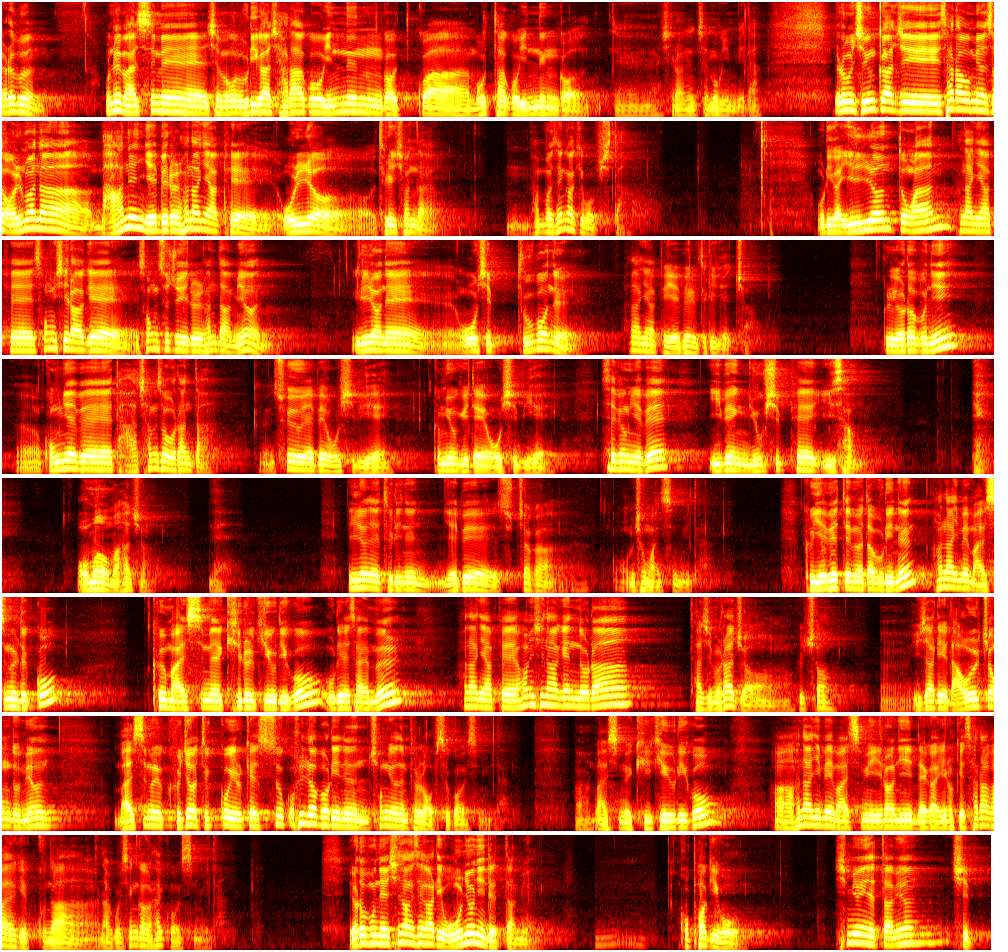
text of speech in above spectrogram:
여러분, 오늘 말씀의 제목은 우리가 잘하고 있는 것과 못하고 있는 것이라는 제목입니다. 여러분, 지금까지 살아오면서 얼마나 많은 예배를 하나님 앞에 올려드리셨나요? 음, 한번 생각해 봅시다. 우리가 1년 동안 하나님 앞에 성실하게 성수주의를 한다면 1년에 52번을 하나님 앞에 예배를 드리겠죠. 그리고 여러분이 어, 공예배에 다 참석을 한다. 수요예배 52회, 금요기대 52회, 새벽예배 260회 이상. 예, 어마어마하죠. 네. 1년에 드리는 예배 숫자가 엄청 많습니다. 그 예배 때마다 우리는 하나님의 말씀을 듣고 그 말씀에 귀를 기울이고 우리의 삶을 하나님 앞에 헌신하겠노라 다짐을 하죠. 그렇죠? 이 자리에 나올 정도면 말씀을 그저 듣고 이렇게 쑥 흘려버리는 청년은 별로 없을 것 같습니다. 아, 말씀에 귀 기울이고 아, 하나님의 말씀이 이러니 내가 이렇게 살아가야겠구나라고 생각을 할 것 같습니다. 여러분의 신앙생활이 5년이 됐다면 곱하기 5, 10년이 됐다면 10.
